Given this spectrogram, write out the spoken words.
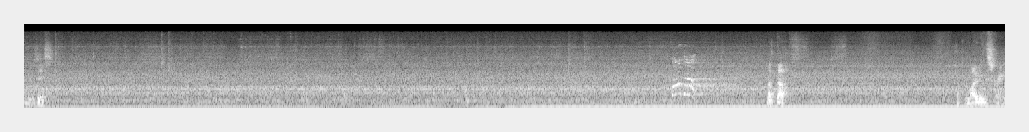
Who's this? What the? Loading screen.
